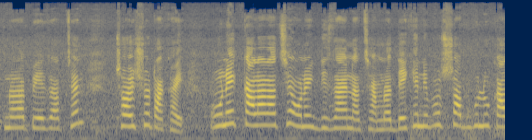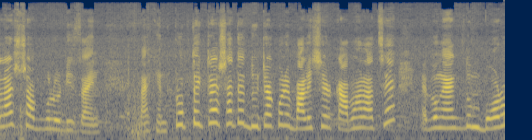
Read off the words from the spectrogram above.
আপনারা পেয়ে যাচ্ছেন ছয়শো টাকায়। অনেক কালার আছে অনেক ডিজাইন আছে। আমরা দেখে নেব সবগুলো কালার সবগুলো ডিজাইন। দেখেন প্রত্যেকটার সাথে দুইটা করে বালিশের কাভার আছে এবং একদম বড়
